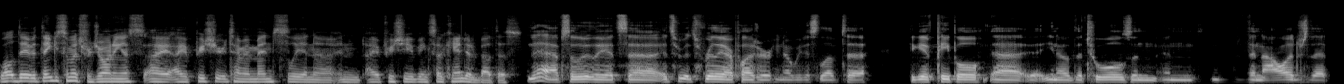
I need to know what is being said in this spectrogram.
Well, David, thank you so much for joining us. I, I appreciate your time immensely, and uh, and I appreciate you being so candid about this. Yeah, absolutely. It's uh, it's it's really our pleasure. You know, we just love to to give people, uh, you know, the tools and and the knowledge that,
